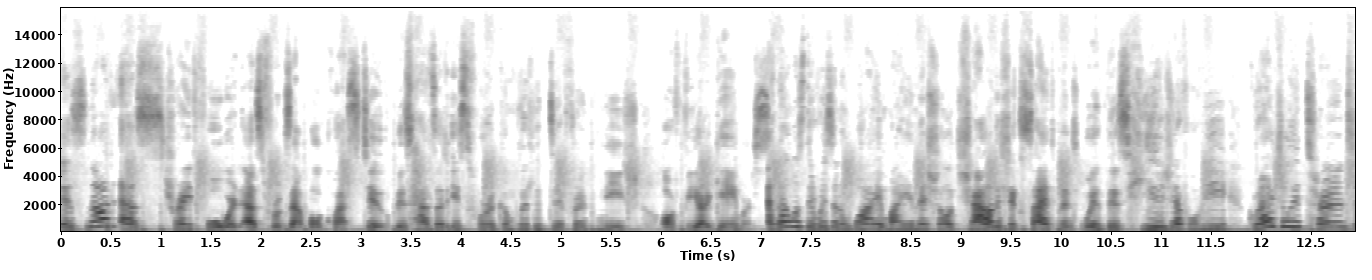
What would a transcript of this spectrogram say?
is not as straightforward as, for example, Quest 2. This headset is for a completely different niche of VR gamers. And that was the reason why my initial childish excitement with this huge FOV gradually turned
